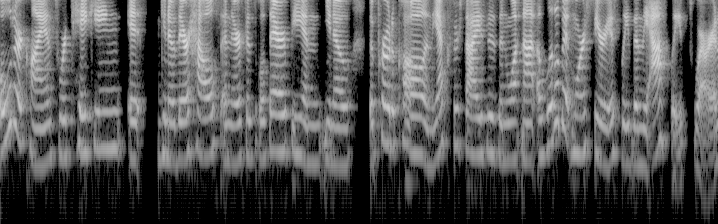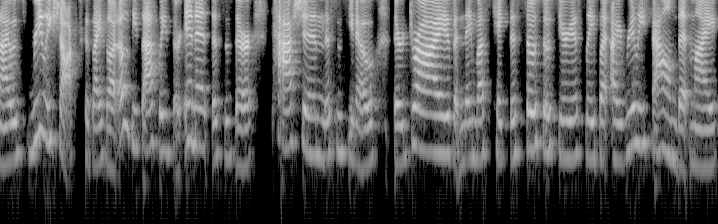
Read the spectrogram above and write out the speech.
older clients were taking it you know their health and their physical therapy and you know the protocol and the exercises and whatnot a little bit more seriously than the athletes were. And i was really shocked because i thought oh these athletes are in it. This is their passion. This is you know their drive and they must take this so so seriously. But i really found that my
